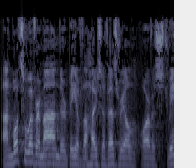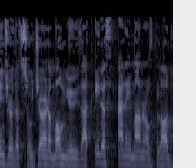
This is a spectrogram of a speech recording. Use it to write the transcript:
And whatsoever man there be of the house of Israel, or of a stranger that sojourn among you, that eateth any manner of blood,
